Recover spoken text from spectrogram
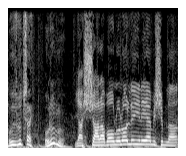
Buzlu çay. Olur mu? Ya şaraboğlu lolle yine yemişim la.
